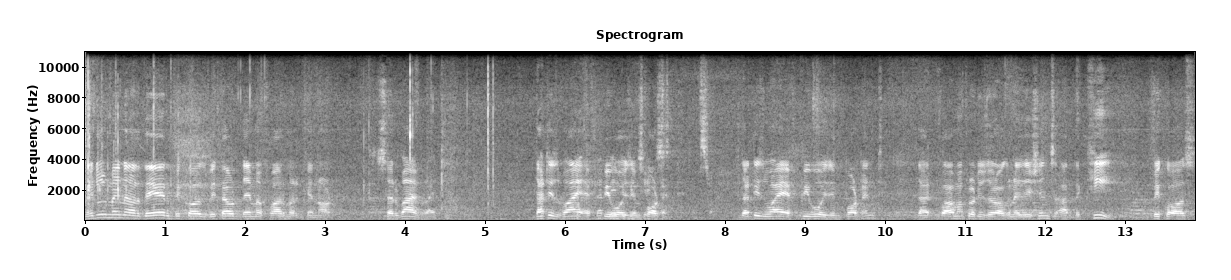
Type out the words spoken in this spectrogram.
Middlemen are there because without them a farmer cannot survive right now. That is why FPO is to be changed. important. Right. That is why FPO is important, that farmer producer organizations are the key because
